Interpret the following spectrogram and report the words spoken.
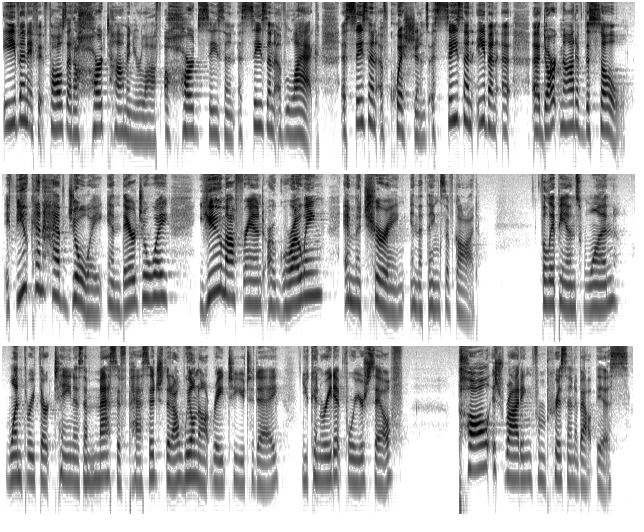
even if it falls at a hard time in your life, a hard season, a season of lack, a season of questions, a season, even a, a, dark night of the soul, if you can have joy in their joy, you, my friend, are growing and maturing in the things of God. Philippians 1 1 through 13 is a massive passage that I will not read to you today. You can read it for yourself. Paul is writing from prison about this.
